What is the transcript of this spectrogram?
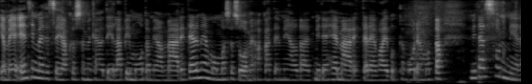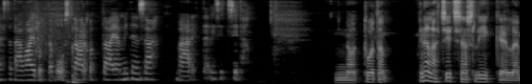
Ja meidän ensimmäisessä jaksossa me käytiin läpi muutamia määritelmiä, muun muassa Suomen Akatemialta, että miten he määrittelee vaikuttavuuden, mutta mitä sun mielestä tämä vaikuttavuus tarkoittaa ja miten sä määrittelisit sitä? No tuota, minä lähtisin itse asiassa liikkeelle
